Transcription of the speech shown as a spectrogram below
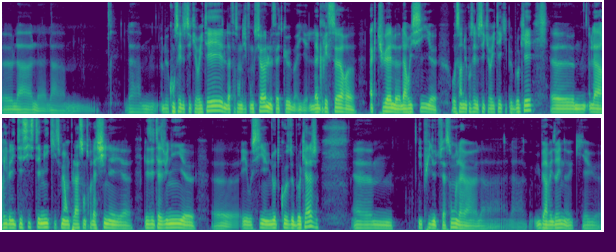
euh, le Conseil de sécurité, la façon dont il fonctionne, le fait que bah, l'agresseur actuel, la Russie, au sein du Conseil de sécurité qui peut bloquer, la rivalité systémique qui se met en place entre la Chine et les États-Unis et aussi une autre cause de blocage. Et puis de toute façon, la, Hubert Védrine, euh, qui a eu euh,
